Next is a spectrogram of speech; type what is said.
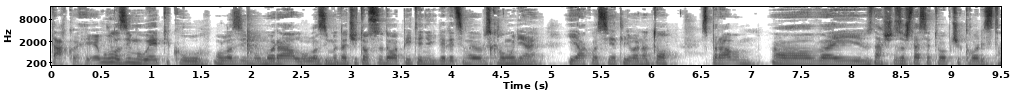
Tako je, ulazimo u etiku, ulazimo u moral, ulazimo, znači to su sad ova pitanja gdje recimo Europska unija je jako osjetljiva na to s pravom, ovaj, znaš, za šta se to uopće koristi.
